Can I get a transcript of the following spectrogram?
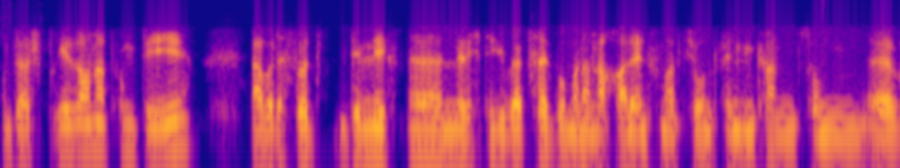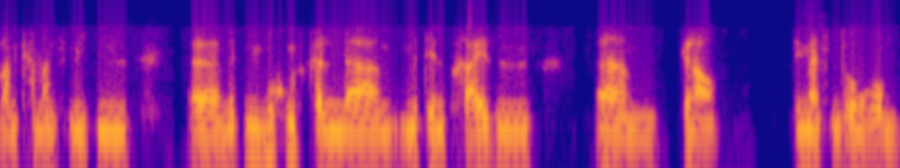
unter spreesauna.de. Aber das wird demnächst eine, eine richtige Website, wo man dann auch alle Informationen finden kann zum, äh, wann kann man es mieten, äh, mit dem Buchungskalender, mit den Preisen, ähm, genau, den ganzen drumherum.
